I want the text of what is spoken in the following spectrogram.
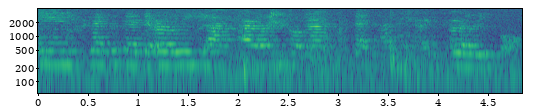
and like we said, the early um, Ireland program that's happening in early fall.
